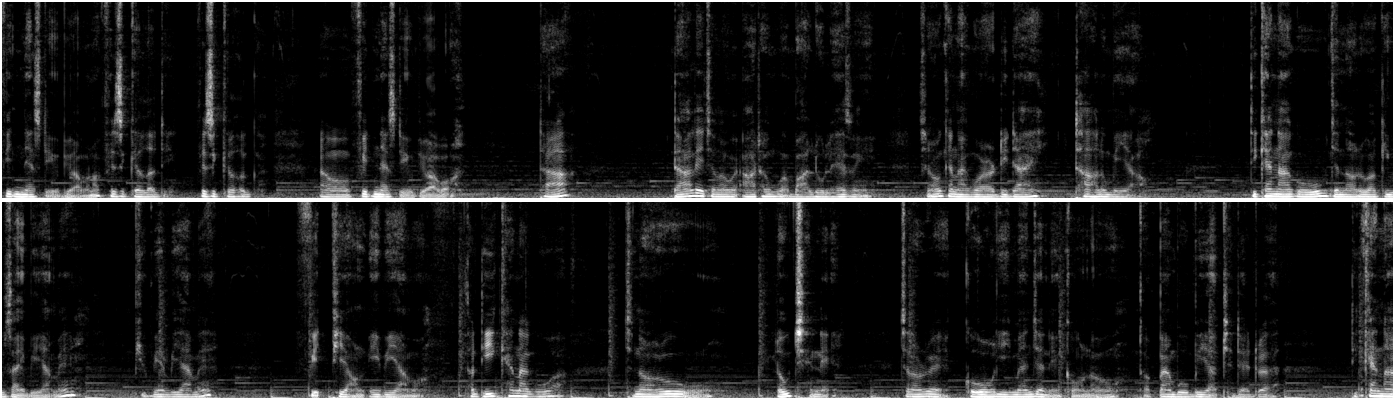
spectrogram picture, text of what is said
fitness တွေကိုပြောပါတော့ physicality physical ဟို fitness တွေကိုပြောပါဒါဒါလေကျွန်တော်ကအားထုတ်မှုကဘာလို့လဲဆိုရင်ကျွန်တော်ခန္ဓာကိုယ်ကတော့ဒီတိုင်းထားလို့မရအောင် ဒီခန္ဓာကိုယ်ကျွန်တော်တို့က cue ဆိုင်ပေးရမယ်ဖြူပင်ပေးရမယ် fit ဖြစ်အောင်နေပေးရမှာဆိုဒီခန္ဓာကိုယ်ကကျွန်တော်တို့လှုပ်ချင်တယ်ကျွန်တော်တို့ရဲ့ goal ရည်မှန်းချက်တွေအကုန်လုံးသူပံ့ပိုးပေးရဖြစ်တဲ့အတွက်ဒီခန္ဓာ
